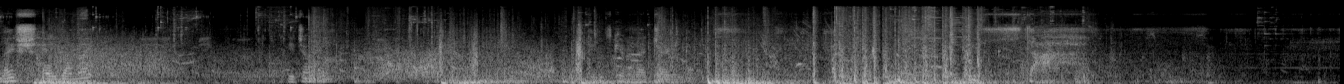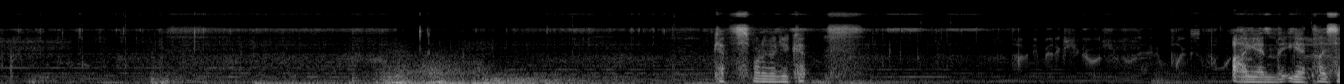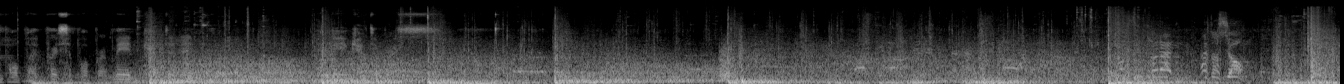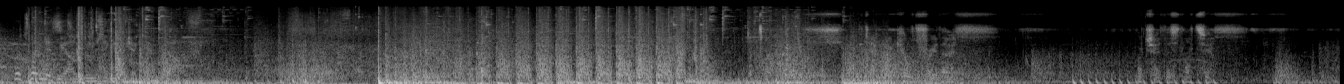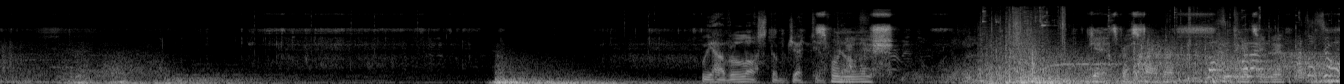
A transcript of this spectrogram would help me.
Leash, how you going, mate? You jumping? I am, yeah, play support, play, play support, bro. Me and Captain and me and Captain, bro. Grenade Attention Je peux te soigner si We are losing objective Duff. Damn, I killed three though. Watch out, there's lots here. We have lost objective Spawn your Duff. leash. Yeah, it's press fire, bro. Continue. Attention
